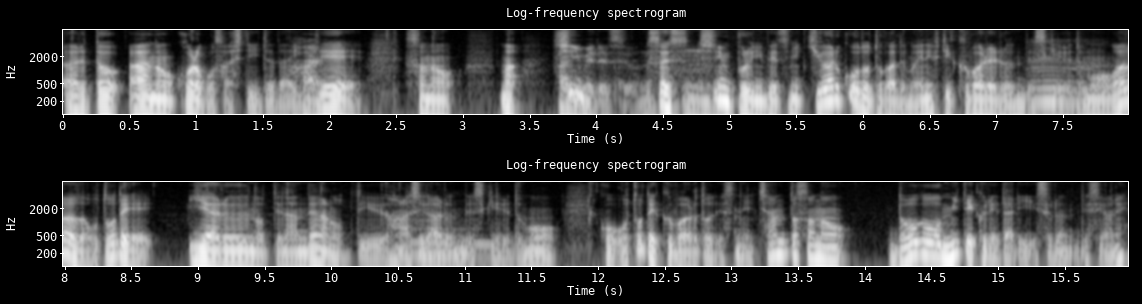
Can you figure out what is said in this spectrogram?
あれとあのコラボさせていただいて、はそのまあアですよね。そうです、ん。シンプルに別に QR コードとかでも NFT 配れるんですけれども、うん。わざわざ音でやるのってなんでなのっていう話があるんですけれども、こう音で配るとですねちゃんとその動画を見てくれたりするんですよね。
